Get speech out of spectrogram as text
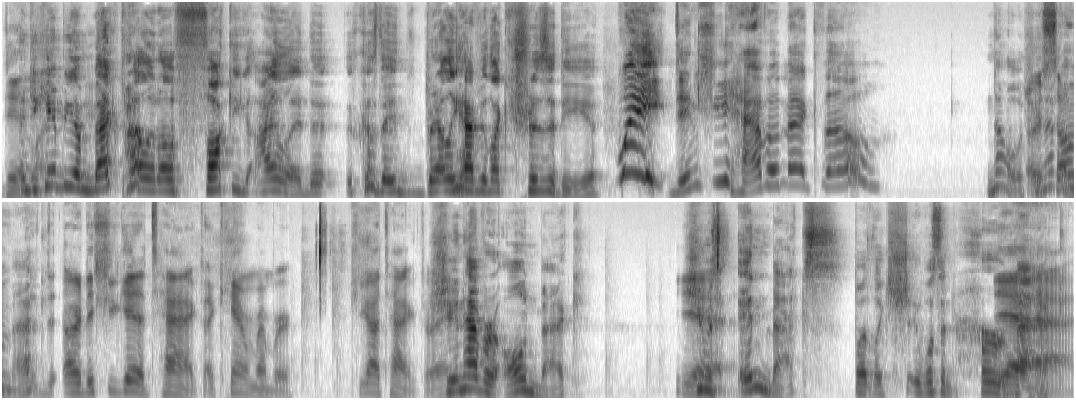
didn't. And you like can't be a mech pilot on a fucking island because they barely have electricity. Wait, didn't she have a mech though? No, she or didn't some, have a mech. or did she get attacked? I can't remember. She got attacked, right? She didn't have her own mech. yeah. She was in mechs, but like sh- it wasn't her mech. yeah.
